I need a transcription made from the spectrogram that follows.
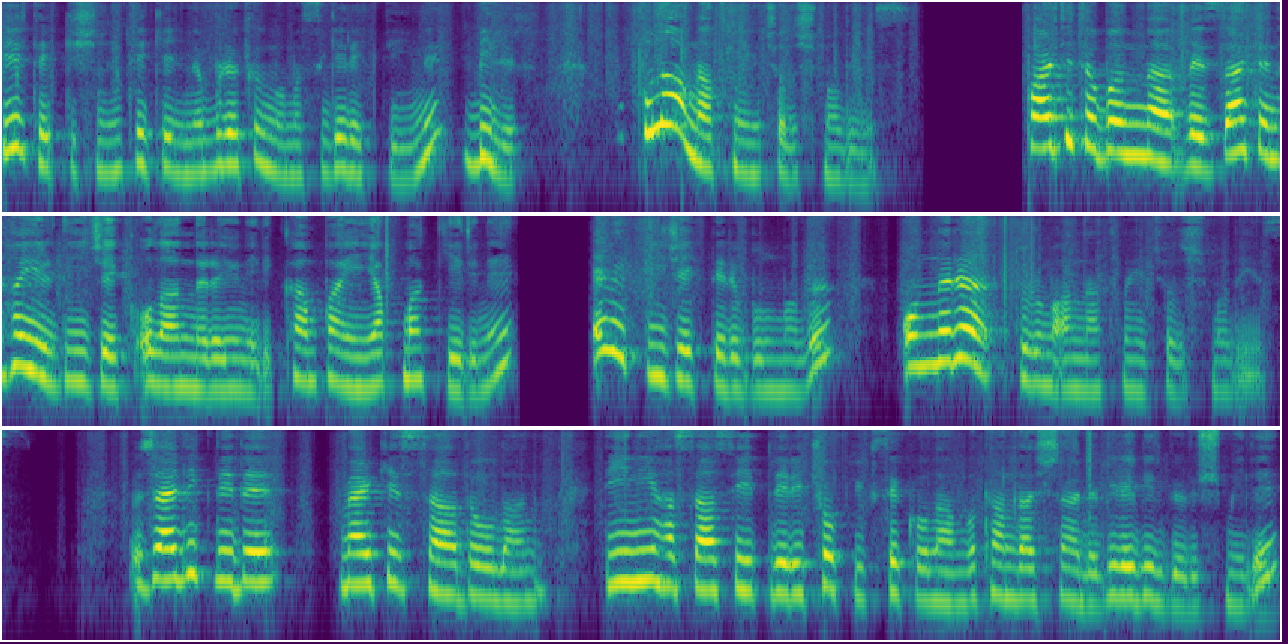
bir tek kişinin tek eline bırakılmaması gerektiğini bilir. Bunu anlatmaya çalışmalıyız. Parti tabanına ve zaten hayır diyecek olanlara yönelik kampanya yapmak yerine evet diyecekleri bulmalı, onlara durumu anlatmaya çalışmalıyız. Özellikle de merkez sağda olan, dini hassasiyetleri çok yüksek olan vatandaşlarla birebir görüşmeli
